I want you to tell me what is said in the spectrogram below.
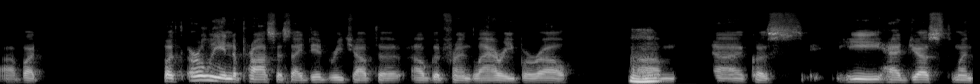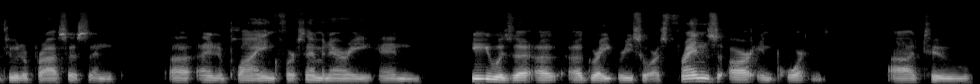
But but early in the process, I did reach out to our good friend Larry Barile because mm-hmm. um, uh, he had just went through the process and uh, and applying for seminary, and he was a, a, a great resource. Friends are important uh, to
